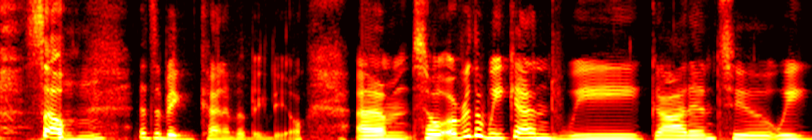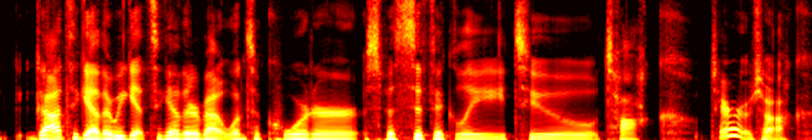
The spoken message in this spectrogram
so it's a big kind of a big deal um, so over the weekend we got into we got together we get together about once a quarter specifically to talk Terror Talk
